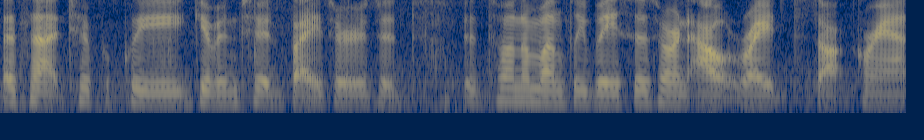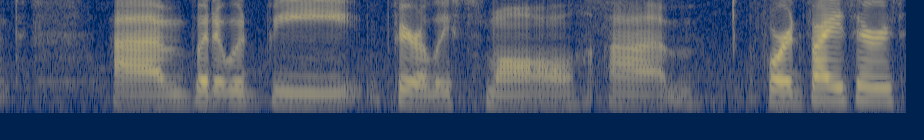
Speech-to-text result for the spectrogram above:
that's not typically given to advisors. It's it's on a monthly basis or an outright stock grant um, but it would be fairly small um, for advisors.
